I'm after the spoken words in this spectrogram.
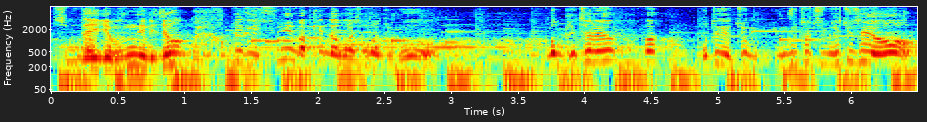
심장, 네, 이게 무슨 일이죠? 갑자기 숨이 막힌다고 하셔가지고, 어, 괜찮아요, 아빠? 어떻게 좀 응급처치 좀 해주세요.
